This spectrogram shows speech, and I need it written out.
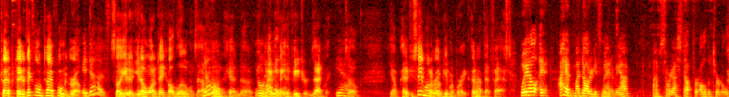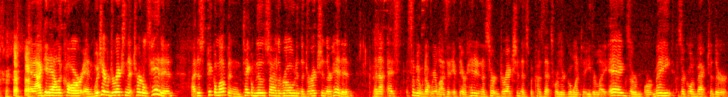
try to protect, it takes a long time for them to grow. It does, So you don't, you don't wanna take all the little ones out. No. and- And, uh, You won't don't have anything in any. the future, exactly. Yeah. So, yeah, and if you see them on the road, give them a break, they're not that fast. Well, eh, I have, my daughter gets mad at me. I, I'm sorry, I stop for all the turtles. and I get out of the car and whichever direction that turtle's headed, I just pick them up and take them to the other side of the road in the direction they're headed. And I, as, some people don't realize it, if they're headed in a certain direction, it's because that's where they're going to either lay eggs or, or mate, because they're going back to their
